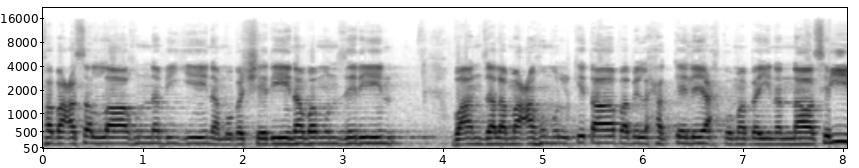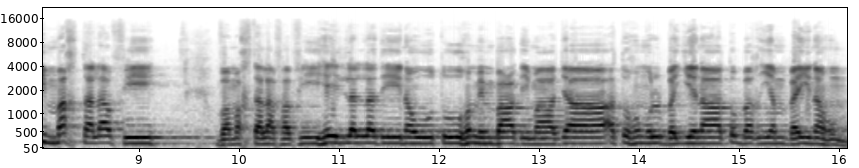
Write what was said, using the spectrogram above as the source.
فبعث اللہ النبیین مبشرین ومنذرین وانزل معهم الكتاب بالحق ليحكم بين الناس في مختلف ومختلف فيه إلا الذين أوتوه من بعد ما جاءتهم البينات بغيا بينهم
